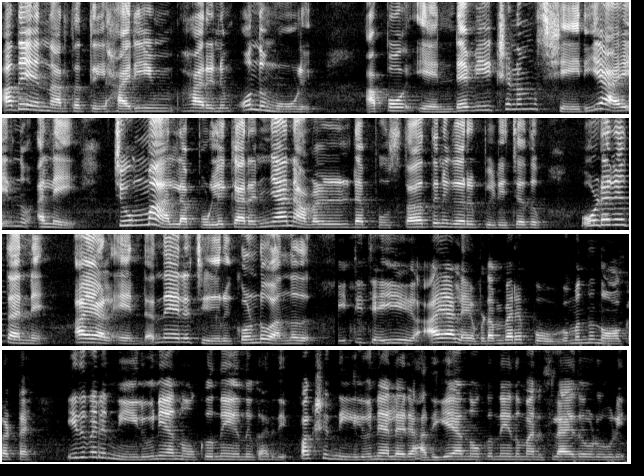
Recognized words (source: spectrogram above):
അതേ എന്നർത്ഥത്തിൽ ഹരിയും ഹരനും ഒന്ന് മൂളി. അപ്പോൾ എന്റെ വീക്ഷണം ശരിയായിരുന്നു അല്ലേ? ചുമ്മാ അല്ല പുള്ളിക്കാരൻ ഞാൻ അവളുടെ പുസ്തകത്തിന് കയറി പിടിച്ചതും ഉടനെ തന്നെ അയാൾ എന്റെ നേരെ ചീറിക്കൊണ്ട് വന്നത്. വെയിറ്റ് ചെയ്യുക. അയാൾ എവിടം വരെ പോകുമെന്ന് നോക്കട്ടെ. ഇതുവരെ നീലുവിനെയാ നോക്കുന്നതെന്ന് കരുതി. പക്ഷെ നീലുവിനെ അല്ല രാധികയാ നോക്കുന്നതെന്ന് മനസ്സിലായതോടുകൂടി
